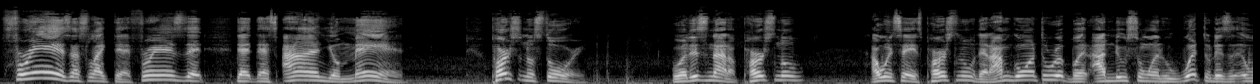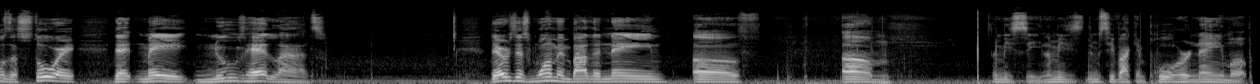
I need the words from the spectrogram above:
Friends that's like that. Friends that that that's eyeing your man. Personal story. Well, this is not a personal. I wouldn't say it's personal that I'm going through it, but I knew someone who went through this. It was a story that made news headlines. There was this woman by the name of um let me see. Let me let me see if I can pull her name up.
